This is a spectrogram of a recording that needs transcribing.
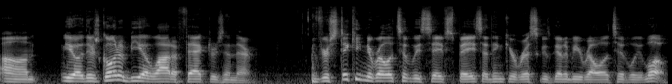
Um, you know, there's going to be a lot of factors in there if you're sticking to relatively safe space, I think your risk is going to be relatively low.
